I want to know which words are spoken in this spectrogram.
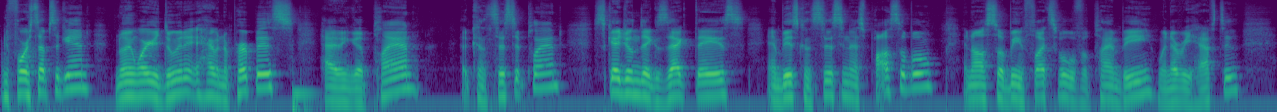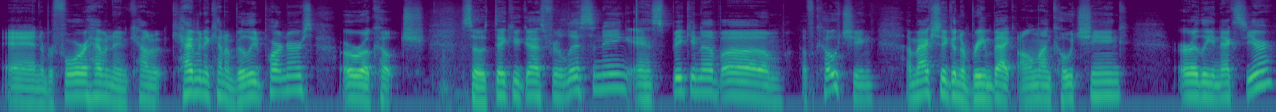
the four steps again: knowing why you're doing it, having a purpose, having a plan, a consistent plan, scheduling the exact days, and be as consistent as possible, and also being flexible with a plan B whenever you have to. And number four, having an account having accountability partners or a coach. So thank you guys for listening. And speaking of um of coaching, I'm actually gonna bring back online coaching early next year,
